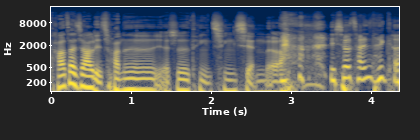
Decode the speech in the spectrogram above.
他在家里穿的也是挺清闲的啦。你说穿那个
